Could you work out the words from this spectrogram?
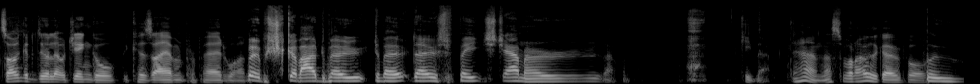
so I'm going to do a little jingle because I haven't prepared one. Boop, shkabad, boop, boop, do, speech jammer. That one. Keep that. Damn, that's what I was going for. Boom.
